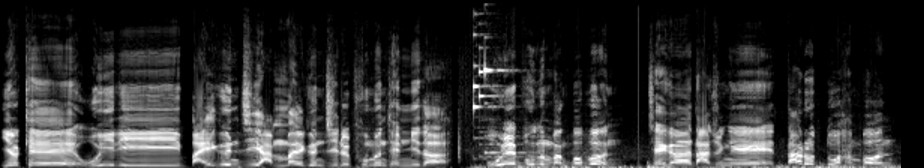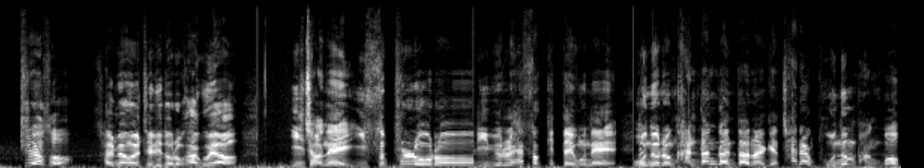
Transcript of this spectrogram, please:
이렇게 오일이 맑은지 안 맑은지를 보면 됩니다. 오일 보는 방법은 제가 나중에 따로 또 한번 추려서 설명을 드리도록 하고요. 이전에 이스플로러 리뷰를 했었기 때문에 오늘은 간단간단하게 차량 보는 방법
